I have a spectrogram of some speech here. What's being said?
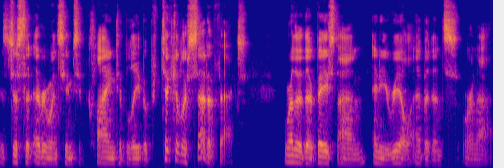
It's just that everyone seems inclined to believe a particular set of facts whether they're based on any real evidence or not.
